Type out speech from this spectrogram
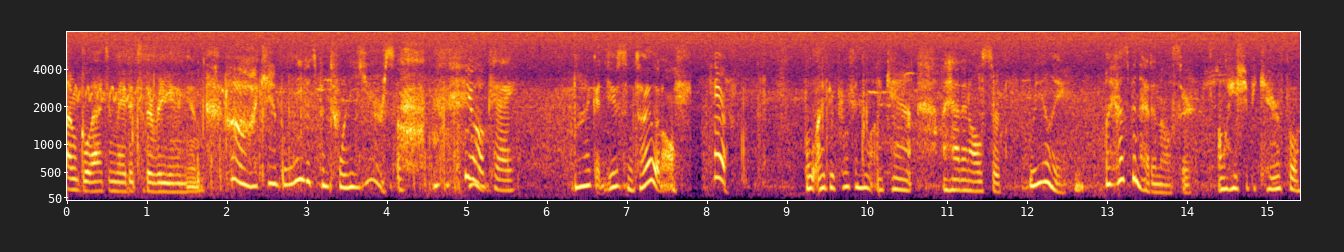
I'm glad you made it to the reunion. Oh, I can't believe it's been 20 years. Oh. You okay? I could use some Tylenol. Here. Oh, ibuprofen? No, I can't. I had an ulcer. Really? My husband had an ulcer. Oh, he should be careful.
